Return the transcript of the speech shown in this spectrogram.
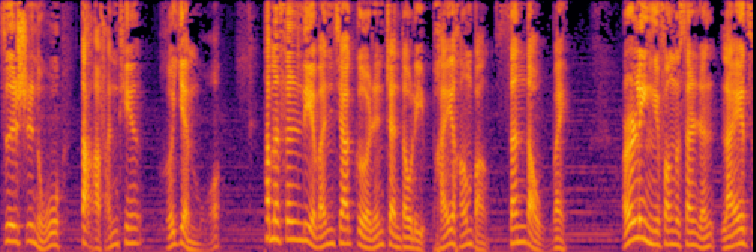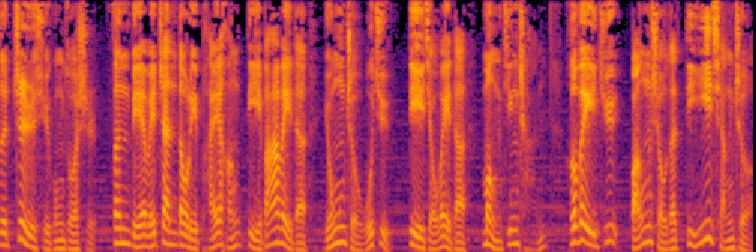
资师奴、大梵天和焰魔。他们分列玩家个人战斗力排行榜三到五位。而另一方的三人来自秩序工作室，分别为战斗力排行第八位的勇者无惧、第九位的梦惊蝉和位居榜首的第一强者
